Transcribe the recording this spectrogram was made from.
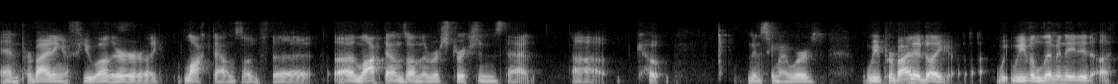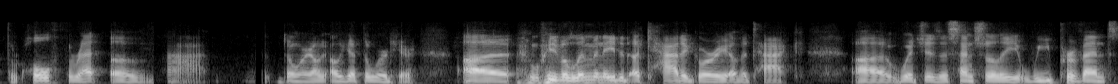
and providing a few other like lockdowns of the uh, lockdowns on the restrictions that uh, code. Mincing my words, we provided like we, have eliminated a th- whole threat of uh, don't worry I'll, I'll get the word here. Uh, we've eliminated a category of attack uh, which is essentially we prevent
